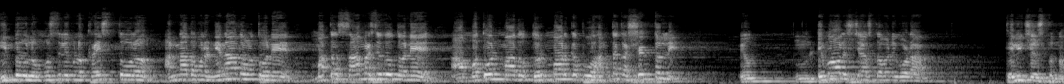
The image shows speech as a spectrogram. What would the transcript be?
హిందువులు ముస్లింలు క్రైస్తవులు అన్నదముల నినాదములతోనే మత సామరస్యతతోనే ఆ మతోన్మాద దుర్మార్గపు హంతక శక్తుల్ని మేము డిమాలిష్ చేస్తామని కూడా తెలియచేస్తున్నాం.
